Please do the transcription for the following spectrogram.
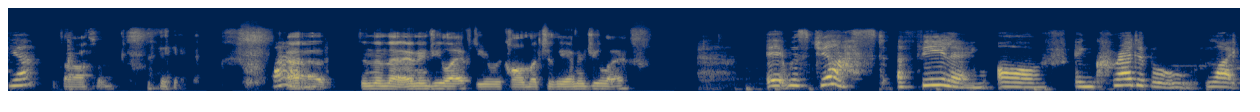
yeah. It's awesome. wow. Uh, and then that energy life, do you recall much of the energy life? It was just a feeling of incredible, like,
